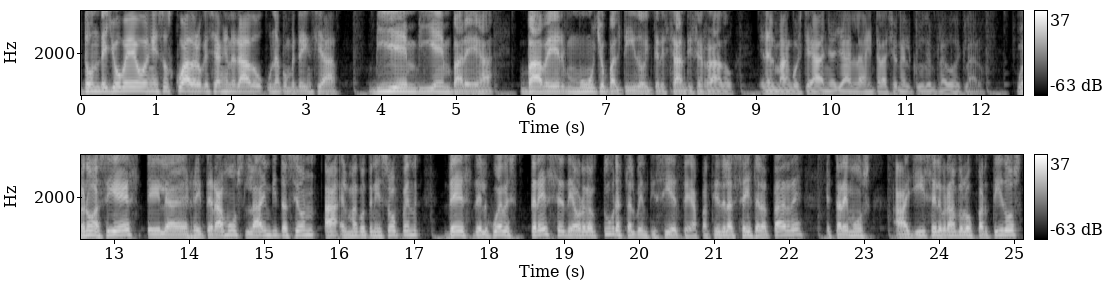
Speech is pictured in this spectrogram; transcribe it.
donde yo veo en esos cuadros que se han generado una competencia bien, bien pareja. Va a haber mucho partido interesante y cerrado en el Mango este año ya en las instalaciones del Club de Empleados de Claro. Bueno, así es. Eh, le reiteramos la invitación a el Mango Tennis Open desde el jueves 13 de ahora de octubre hasta el 27. A partir de las 6 de la tarde estaremos allí celebrando los partidos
